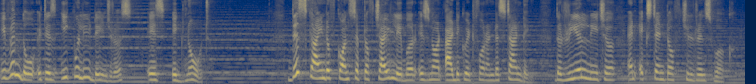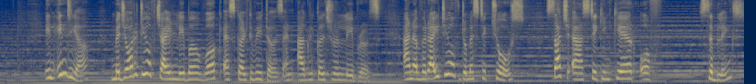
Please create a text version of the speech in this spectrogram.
even though it is equally dangerous, is ignored. This kind of concept of child labor is not adequate for understanding the real nature and extent of children's work. In India, majority of child labor work as cultivators and agricultural laborers and a variety of domestic chores such as taking care of siblings,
